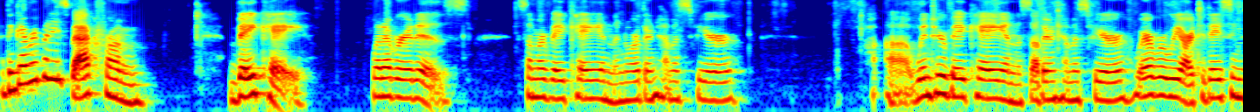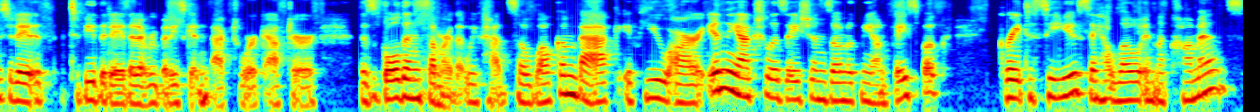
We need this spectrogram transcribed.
I think everybody's back from vacay, whatever it is. Summer vacay in the Northern Hemisphere, uh, winter vacay in the Southern Hemisphere, wherever we are. Today seems to be the day that everybody's getting back to work after this golden summer that we've had. So welcome back. If you are in the actualization zone with me on Facebook, great to see you. Say hello in the comments.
